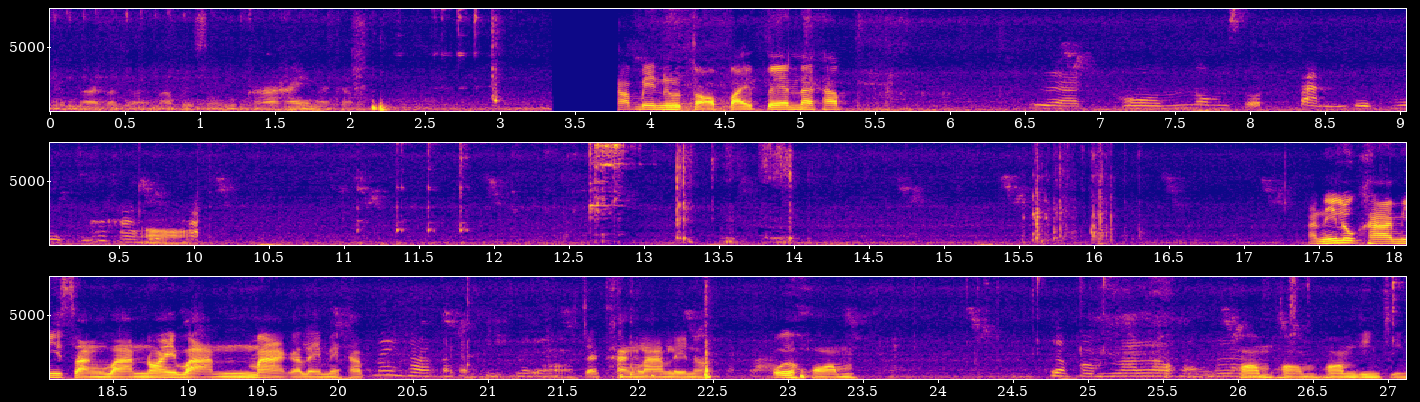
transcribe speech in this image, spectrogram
เป็นได้ก็จะมาไปส่งลูกค้าให้นะครับ ครับเมนูต่อไปเป็นนะครับเผือกหอมนมสดปั่นบุกมุกนะคะอ๋อลูกค้าอันนี้ลูกค้ามีสั่งหวานน้อยหวานมากอะไรไหมครับ ไม่ค่ะปกติเลยอ๋อจากทางร้านเลยเนาะโอ้ยหอม เผือกหอมร้านเราหอมมากหอมหอมหอมจริง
